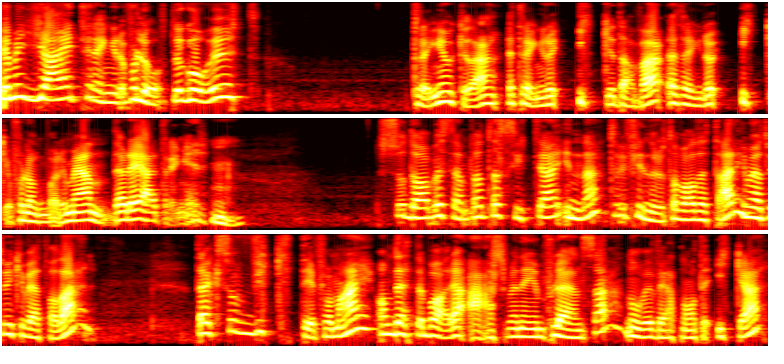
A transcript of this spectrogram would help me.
Ja, men jeg trenger å få lov til å gå ut. Trenger jo ikke det. Jeg trenger å ikke daue. Jeg trenger å ikke få langvarige men. Det er det jeg trenger. Så da bestemte jeg at da sitter jeg inne til vi finner ut av hva dette er. I og med at vi ikke vet hva det er. Det er ikke så viktig for meg om dette bare er som en influensa, noe vi vet nå at det ikke er.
